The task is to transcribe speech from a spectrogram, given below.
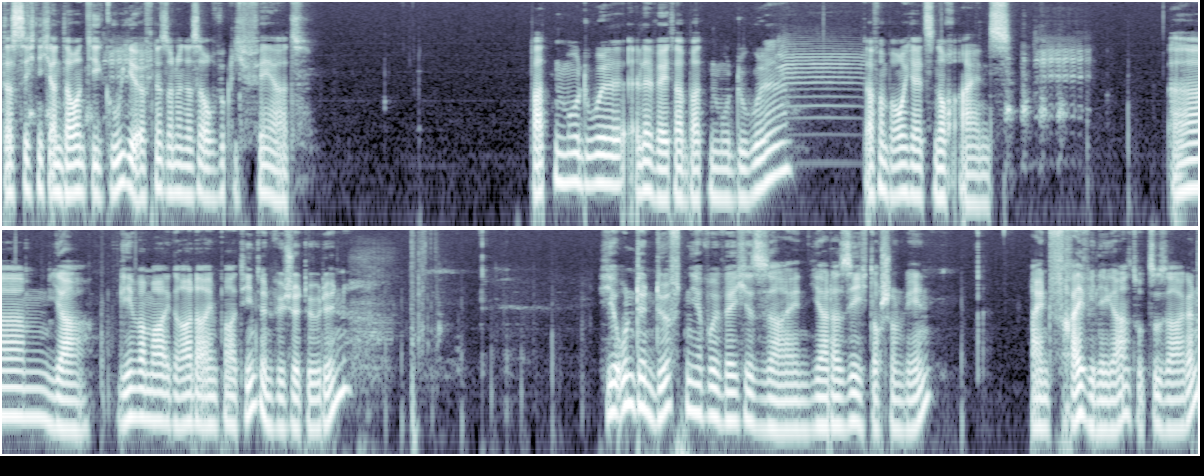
dass sich nicht andauernd die GUI öffnet, sondern dass er auch wirklich fährt. Button-Modul, Elevator-Button-Modul. Davon brauche ich jetzt noch eins. Ähm, ja. Gehen wir mal gerade ein paar Tintenfische töten. Hier unten dürften ja wohl welche sein. Ja, da sehe ich doch schon wen. Ein Freiwilliger sozusagen.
